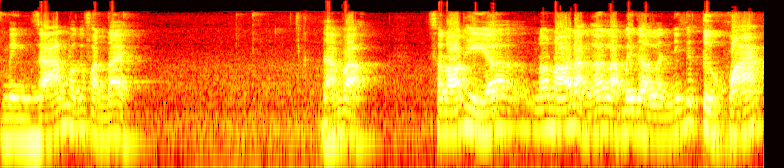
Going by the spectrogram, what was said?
mình dán vào cái phần đây. Dán vào. Sau đó thì ờ, nó nói rằng ờ, là bây giờ là những cái từ khóa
